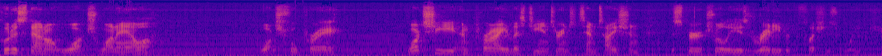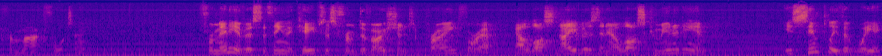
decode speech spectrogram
Couldst thou not watch one hour? Watchful prayer. Watch ye and pray, lest ye enter into temptation. The spirit truly is ready, but the flesh is weak. From Mark 14. For many of us, the thing that keeps us from devotion to praying for our, our lost neighbours and our lost community and is simply that we,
